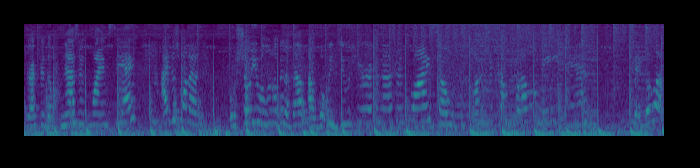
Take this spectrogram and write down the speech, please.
Director, the Nazareth YMCA. I just want to show you a little bit about uh, what we do here at the Nazareth Y. So why don't you come follow me and take a look.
